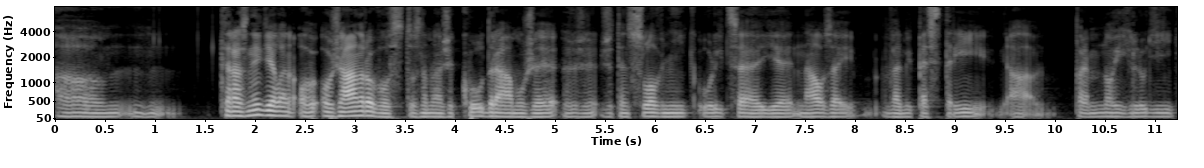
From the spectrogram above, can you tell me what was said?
Um, teraz nejde len o, o žánrovosť, to znamená, že cool drámu, že, že, že ten slovník ulice je naozaj veľmi pestrý a pre mnohých ľudí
